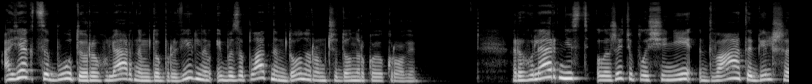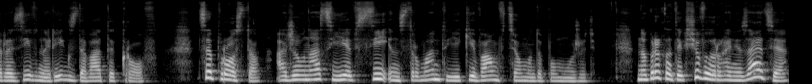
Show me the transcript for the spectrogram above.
а як це бути регулярним, добровільним і безоплатним донором чи доноркою крові? Регулярність лежить у площині 2 та більше разів на рік здавати кров. Це просто, адже у нас є всі інструменти, які вам в цьому допоможуть. Наприклад, якщо ви організація,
